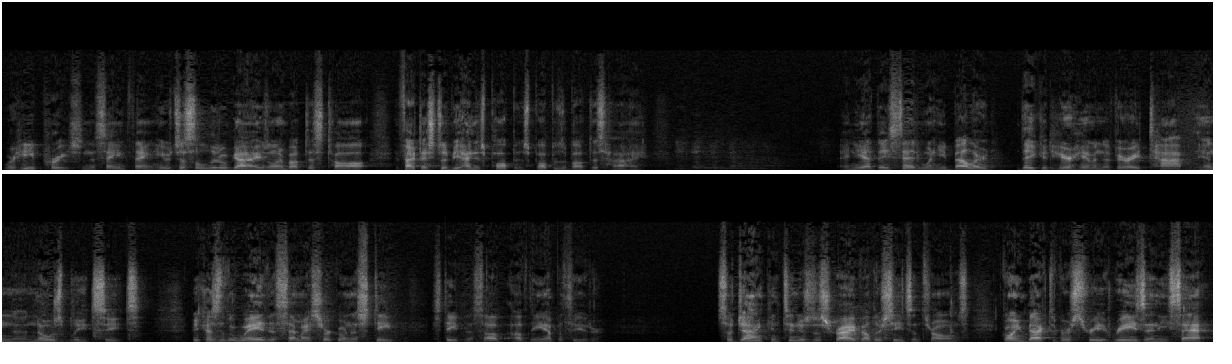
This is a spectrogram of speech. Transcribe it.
where he preached, and the same thing. He was just a little guy. He's only about this tall. In fact, I stood behind his pulpit. His pulpit was about this high. And yet they said when he bellowed, they could hear him in the very top in the nosebleed seats because of the way the semicircle and the steep steepness of, of the amphitheater. So John continues to describe other seats and thrones. Going back to verse 3, it reads, And he sat,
